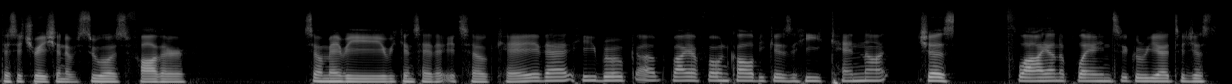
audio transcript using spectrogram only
the situation of Suho's father. So maybe we can say that it's okay that he broke up via phone call because he cannot just fly on a plane to Korea to just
